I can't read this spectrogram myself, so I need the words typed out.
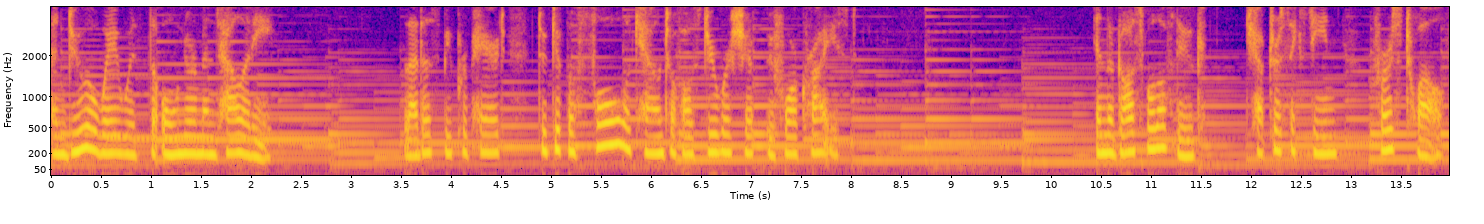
and do away with the owner mentality let us be prepared to give a full account of our stewardship before Christ. In the Gospel of Luke, chapter 16, verse 12,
